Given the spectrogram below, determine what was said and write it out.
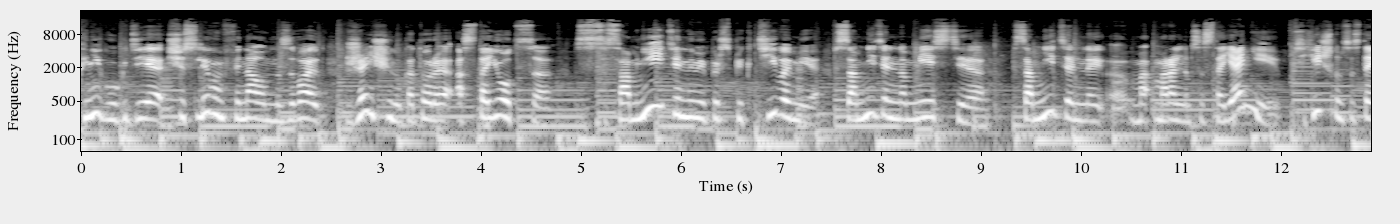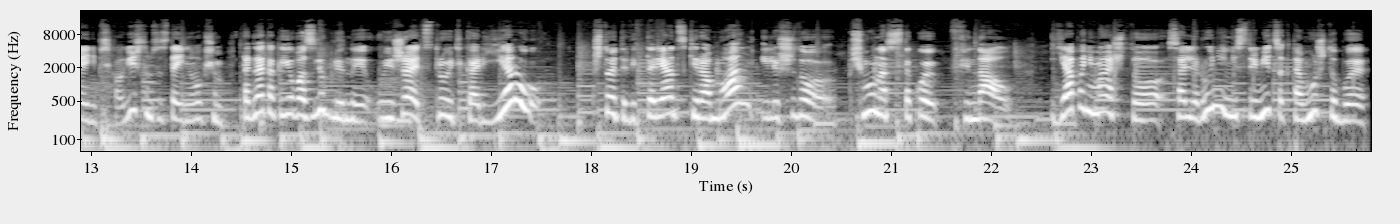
книгу, где счастливым финалом называют женщину, которая остается с сомнительными перспективами в сомнительном месте в сомнительной э, моральном состоянии, психическом состоянии, психологическом состоянии, ну, в общем, тогда как ее возлюбленный уезжает строить карьеру, что это, викторианский роман или что? Почему у нас такой финал? Я понимаю, что Салли Руни не стремится к тому, чтобы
